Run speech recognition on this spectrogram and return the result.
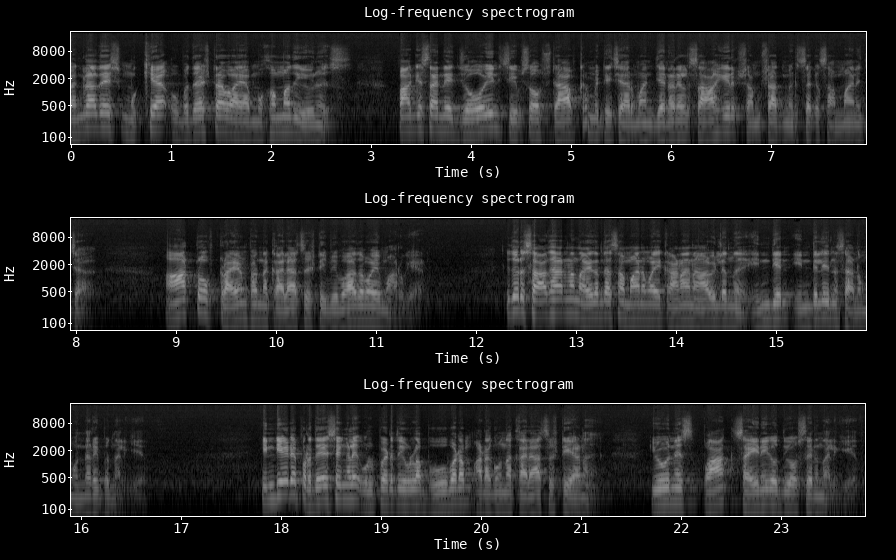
ബംഗ്ലാദേശ് മുഖ്യ ഉപദേഷ്ടാവായ മുഹമ്മദ് യൂനുസ് പാകിസ്ഥാന്റെ joint chiefs of staff committee chairman general Sahir Shamshad മിർസക്ക് സമ്മാനിച്ച ആർട്ട് ഓഫ് ട്രയംഫ് എന്ന കലാസൃഷ്ടി വിവാദമായി മാറുകയാണ്. ഇതൊരു സാധാരണ നയതന്ത്ര സമ്മാനമായി കാണാനാവില്ലെന്ന് ഇന്ത്യൻ ഇന്റലിജൻസ് ആണ് മുന്നറിയിപ്പ് നൽകിയത്. ഇന്ത്യയുടെ പ്രദേശങ്ങളെ ഉൾപ്പെടുത്തിയുള്ള ഭൂപടം അടങ്ങുന്ന കലാസൃഷ്ടിയാണ് യൂനിസ് പാക് സൈനിക ഉദ്യോഗസ്ഥന് നൽകിയത്.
